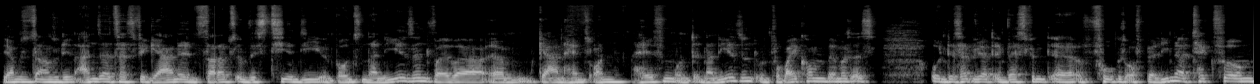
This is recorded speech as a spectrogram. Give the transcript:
wir haben sozusagen so den Ansatz, dass wir gerne in Startups investieren, die bei uns in der Nähe sind, weil wir ähm, gern hands-on helfen und in der Nähe sind und vorbeikommen, wenn was ist. Und deshalb wird Investment äh, Fokus auf Berliner Tech-Firmen,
